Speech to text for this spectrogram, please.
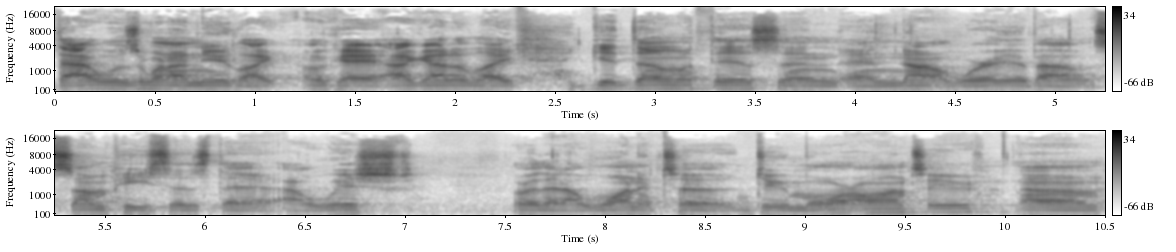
that was when I knew like okay I gotta like get done with this and and not worry about some pieces that I wished or that I wanted to do more onto um,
